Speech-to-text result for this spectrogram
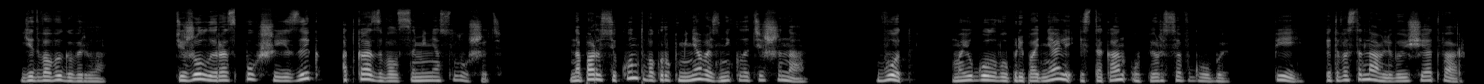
— едва выговорила. Тяжелый распухший язык отказывался меня слушать. На пару секунд вокруг меня возникла тишина. «Вот!» — мою голову приподняли, и стакан уперся в губы. «Пей, это восстанавливающий отвар».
